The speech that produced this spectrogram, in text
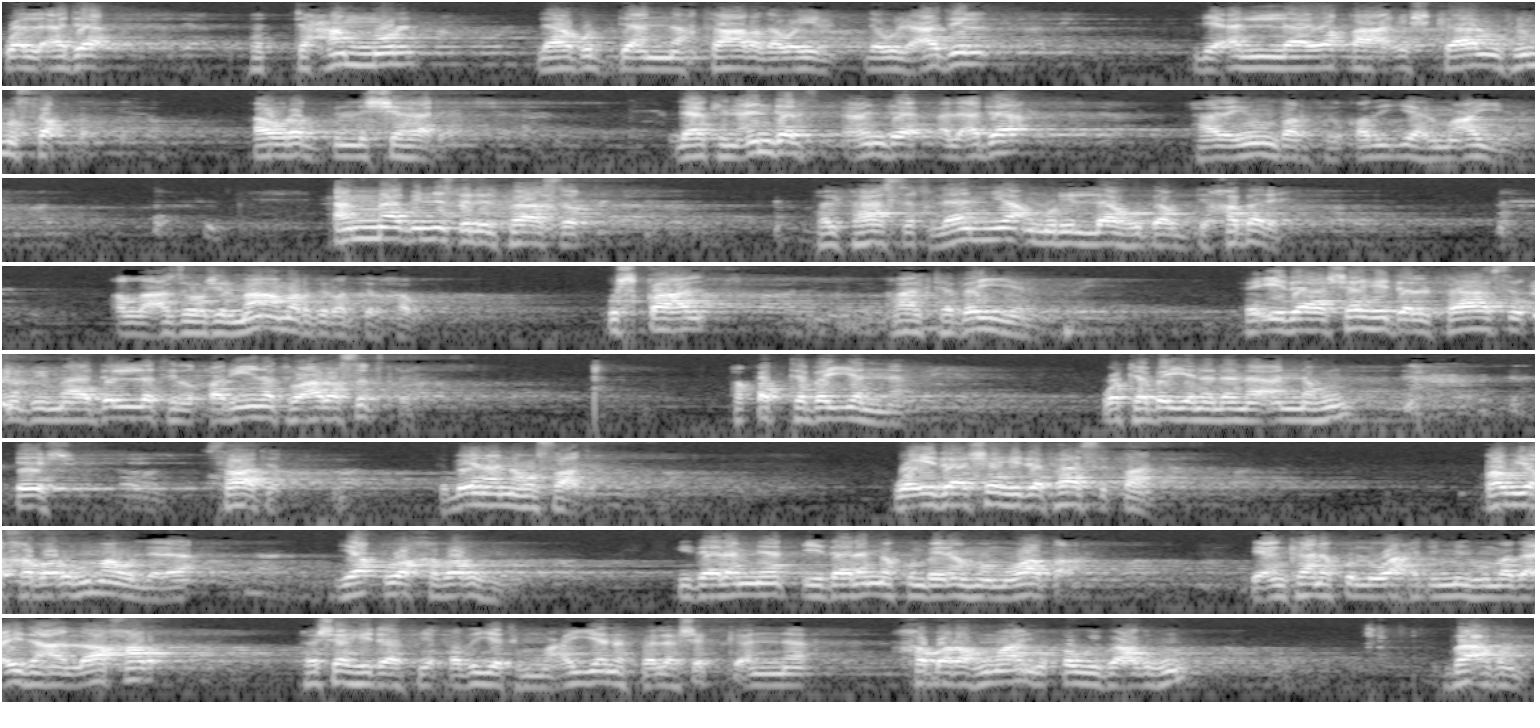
والأداء. فالتحمل لا بد أن نختار ذوي العدل لئلا يقع إشكال في المستقبل أو رد للشهادة. لكن عند عند الأداء هذا ينظر في القضية المعينة. أما بالنسبة للفاسق فالفاسق لن يأمر الله برد خبره. الله عز وجل ما أمر برد الخبر. وش قال؟ قال تبين فإذا شهد الفاسق بما دلت القرينة على صدقه فقد تبينا. وتبين لنا أنه إيش؟ صادق. تبين أنه صادق. وإذا شهد فاسقان قوي خبرهما ولا لا؟ يقوى خبرهما. إذا لم إذا لم يكن بينهما مواطأة بأن كان كل واحد منهما بعيدا عن الآخر فشهد في قضية معينة فلا شك أن خبرهما يقوي بعضه بعضا.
